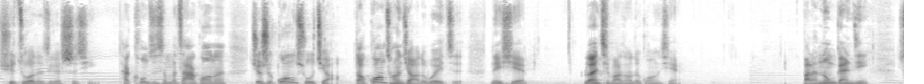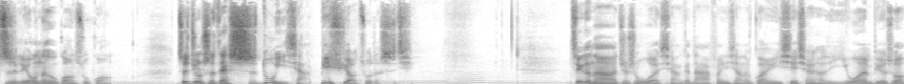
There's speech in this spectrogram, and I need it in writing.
去做的这个事情，它控制什么杂光呢？就是光束角到光场角的位置那些乱七八糟的光线，把它弄干净，只留那个光束光。这就是在十度以下必须要做的事情。这个呢，就是我想跟大家分享的关于一些小小的疑问，比如说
